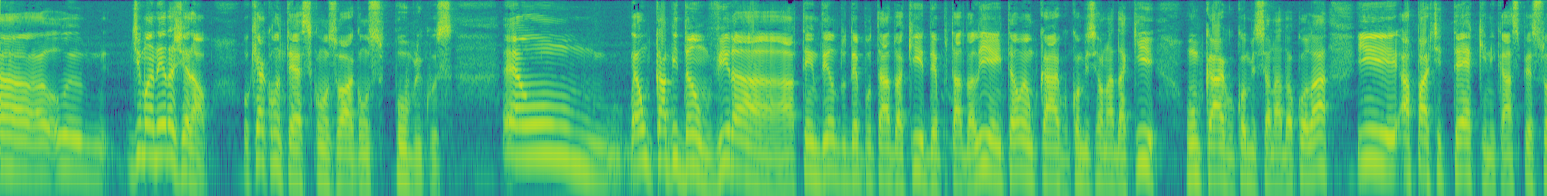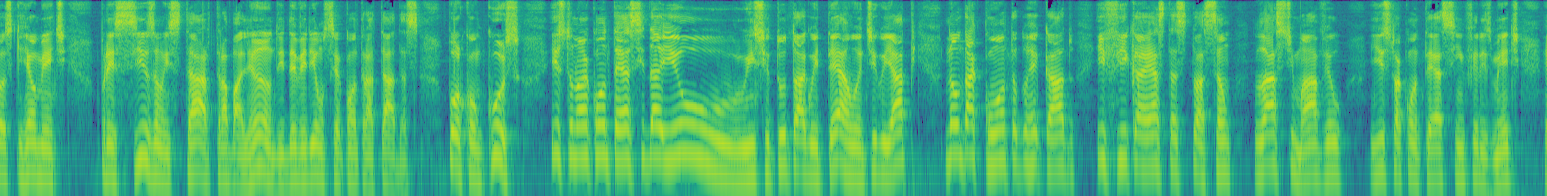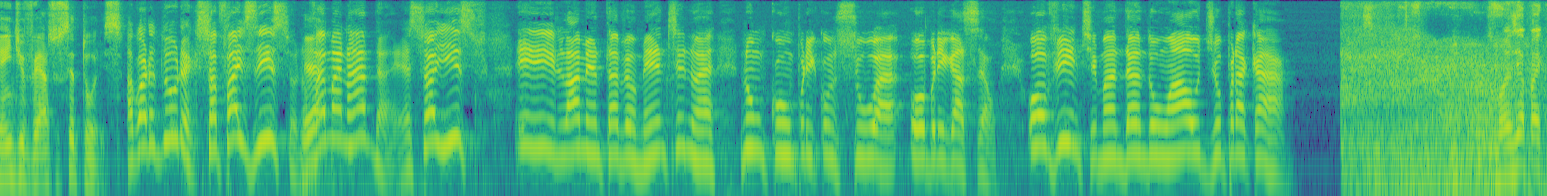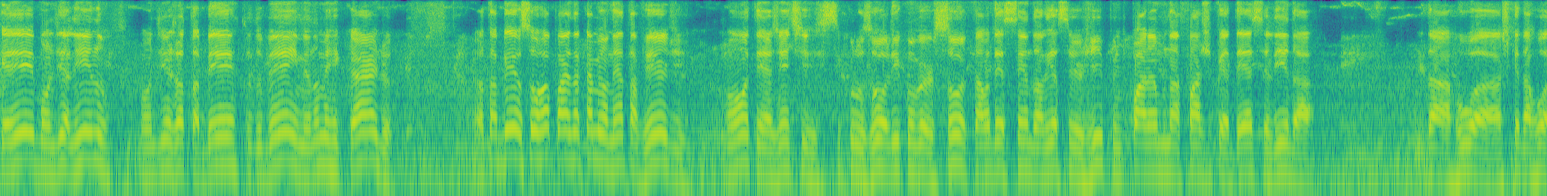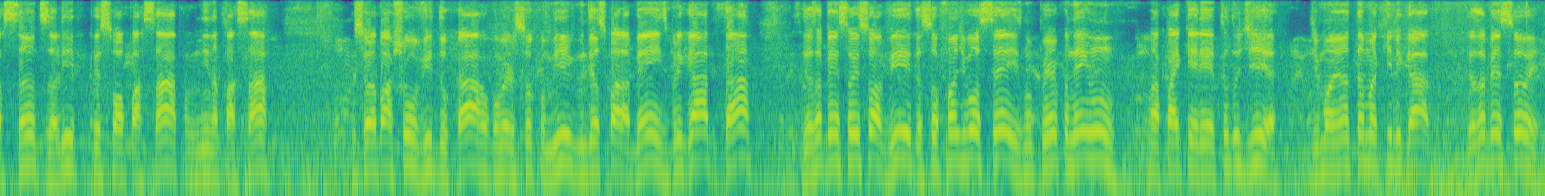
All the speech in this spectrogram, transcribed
de maneira geral, o que acontece com os órgãos públicos? é um, é um cabidão, vira atendendo deputado aqui, deputado ali, então é um cargo comissionado aqui, um cargo comissionado acolá, e a parte técnica, as pessoas que realmente precisam estar trabalhando e deveriam ser contratadas por concurso, isso não acontece, daí o Instituto Água e Terra, o antigo IAP, não dá conta do recado e fica esta situação lastimável e isso acontece, infelizmente, em diversos setores. Agora, o Durex só faz isso, não é. faz mais nada, é só isso. E, lamentavelmente, não é, não cumpre com sua obrigação. Ouvinte mandando um áudio para cá. Bom dia, Pai Querer, bom dia, Lino, bom dia, JB, tudo bem? Meu nome é Ricardo. JB, eu sou o rapaz da caminhoneta verde, Ontem a gente se cruzou ali, conversou, estava descendo ali a Sergipe, paramos na faixa de pedestre ali da, da rua, acho que é da rua Santos ali, para o pessoal passar, para a menina passar. O senhor abaixou o vidro do carro, conversou comigo, me deu os parabéns, obrigado, tá? Deus abençoe sua vida, sou fã de vocês, não perco nenhum. Uma Pai Querer, todo dia. De manhã estamos aqui ligados. Deus abençoe.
